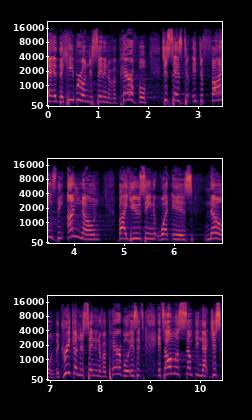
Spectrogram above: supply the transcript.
Uh, the Hebrew understanding of a parable just says it defines the unknown by using what is known. The Greek understanding of a parable is it's, it's almost something that just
